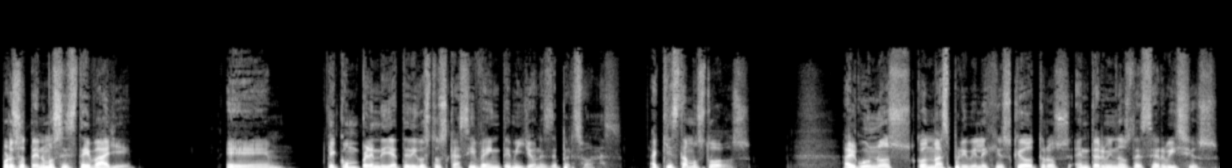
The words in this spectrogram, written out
por eso tenemos este valle eh, que comprende, ya te digo, estos casi 20 millones de personas. Aquí estamos todos. Algunos con más privilegios que otros en términos de servicios.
